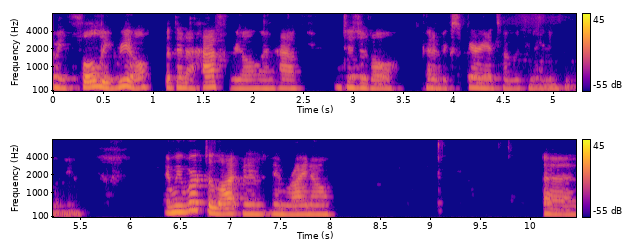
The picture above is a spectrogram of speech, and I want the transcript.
I mean, fully real, but then a half real and half digital kind of experience of the Canadian Pavilion. And we worked a lot in, in Rhino, uh,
